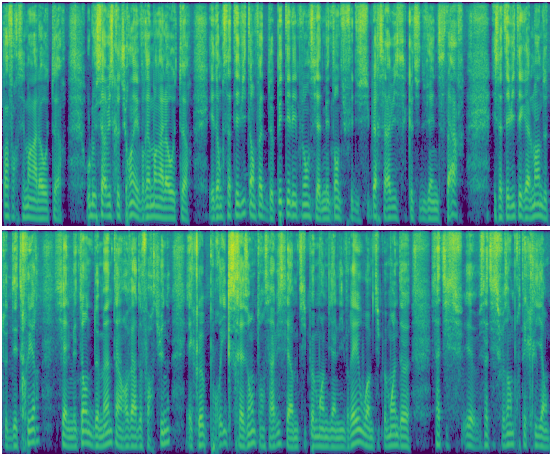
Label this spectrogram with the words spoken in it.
pas forcément à la hauteur. Ou le service que tu rends est vraiment à la hauteur. Et donc ça t'évite en fait de péter les plombs si admettons tu fais du super service et que tu deviens une star. Et ça t'évite également de te détruire si admettons demain tu as un revers de fortune et que pour X raison ton service est un petit peu moins bien livré ou un petit peu moins de satisf- euh, satisfaisant pour tes clients.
